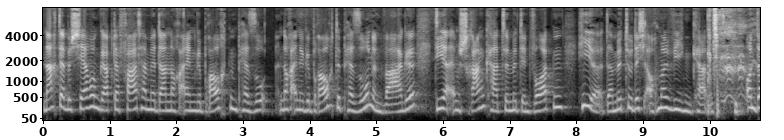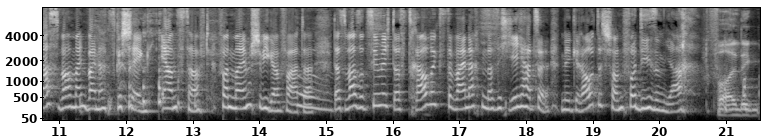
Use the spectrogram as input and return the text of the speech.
Nach der Bescherung gab der Vater mir dann noch einen gebrauchten Perso noch eine gebrauchte Personenwaage, die er im Schrank hatte mit den Worten, hier, damit du dich auch mal wiegen kannst. Und das war mein Weihnachtsgeschenk. Ernsthaft. Von meinem Schwiegervater. Das war so ziemlich das traurigste Weihnachten, das ich je hatte. Mir graut es schon vor diesem Jahr. Vor allen Dingen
